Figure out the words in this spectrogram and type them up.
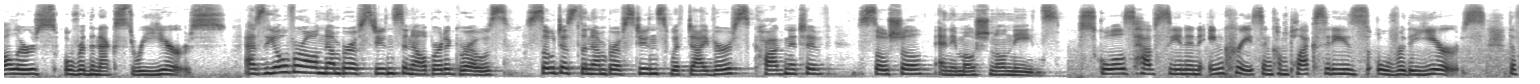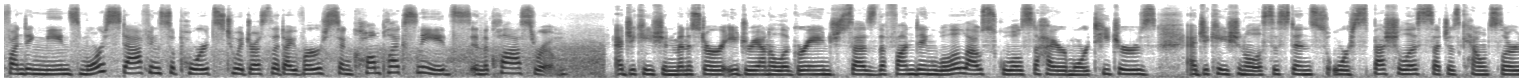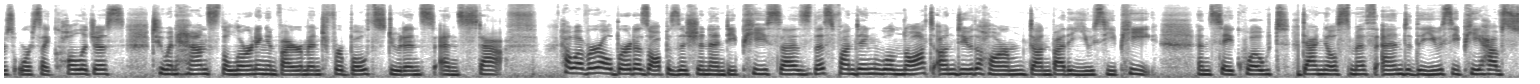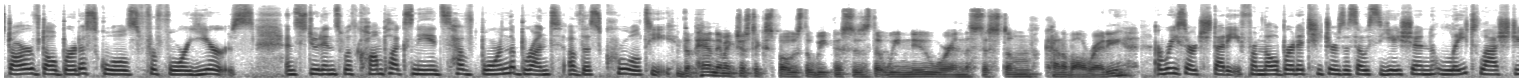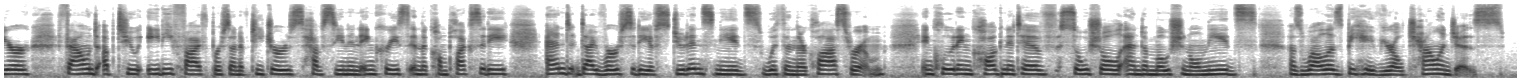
over the next three years. As the overall number of students in Alberta grows, so does the number of students with diverse cognitive, social, and emotional needs. Schools have seen an increase in complexities over the years. The funding means more staffing supports to address the diverse and complex needs in the classroom. Education Minister Adriana LaGrange says the funding will allow schools to hire more teachers, educational assistants, or specialists such as counselors or psychologists to enhance the learning environment for both students and staff. However, Alberta's opposition NDP says this funding will not undo the harm done by the UCP and say, quote, Danielle Smith and the UCP have starved Alberta schools for four years, and students with complex needs have borne the brunt of this cruelty. The pandemic just exposed the weaknesses that we knew were in the system kind of already. A research study from the Alberta Teachers Association late last year found up to 85% of teachers have seen an increase in the complexity and diversity of students' needs within their classroom, including cognitive, social, and emotional needs, as well as behavioral challenges.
